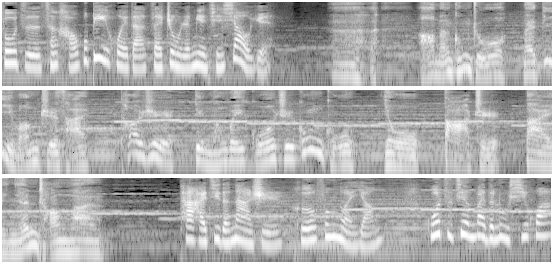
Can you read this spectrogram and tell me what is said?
夫子曾毫不避讳地在众人面前笑曰：“呃阿蛮公主乃帝王之才，他日定能为国之肱骨，有大志百年长安。”他还记得那日和风暖阳，国子监外的露西花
